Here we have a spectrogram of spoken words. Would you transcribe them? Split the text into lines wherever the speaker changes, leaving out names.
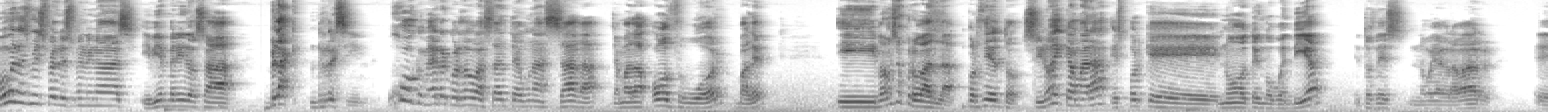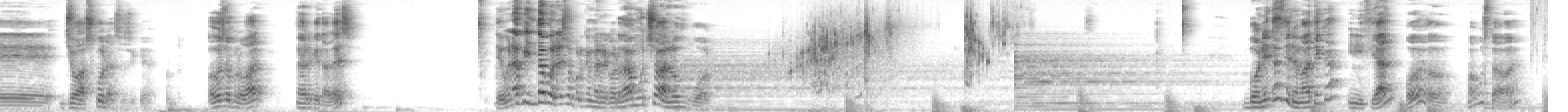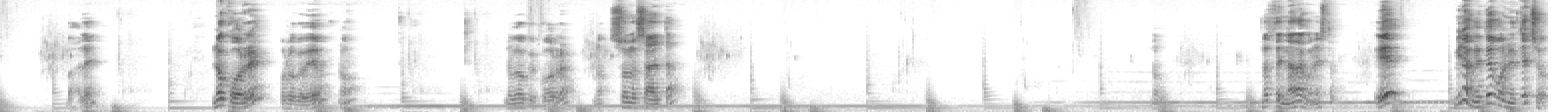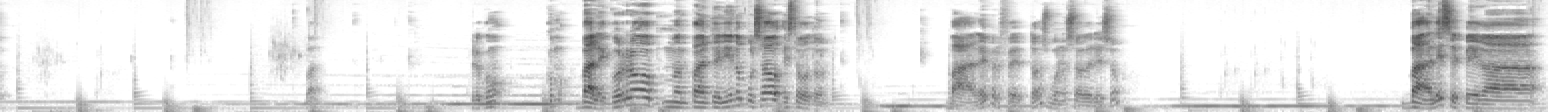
Muy buenas mis felices felinas y bienvenidos a Black Resin Un juego que me ha recordado bastante a una saga llamada Oddworld, ¿vale? Y vamos a probarla. Por cierto, si no hay cámara es porque no tengo buen día Entonces no voy a grabar eh, yo a oscuras, así que vamos a probar A ver qué tal es. Tengo una pinta por eso, porque me recordaba mucho a Oddworld Bonita cinemática inicial. Oh, me ha gustado, ¿eh? Vale. No corre, por lo que veo, ¿no? No veo que corra. No, solo salta. No. No hace nada con esto. ¡Eh! Mira, me pego en el techo. Vale. Pero ¿cómo? ¿Cómo? Vale, corro manteniendo pulsado este botón. Vale, perfecto. Es bueno saber eso. Vale, se pega...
